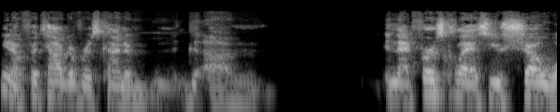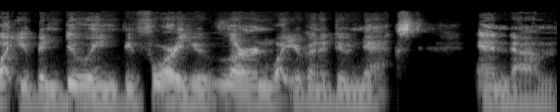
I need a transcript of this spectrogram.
you know, photographers kind of, um, in that first class, you show what you've been doing before you learn what you're going to do next and um,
